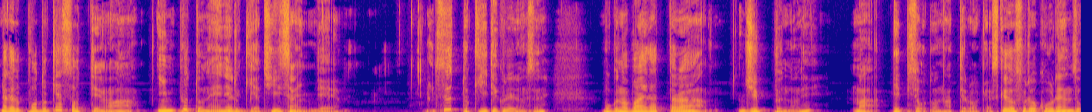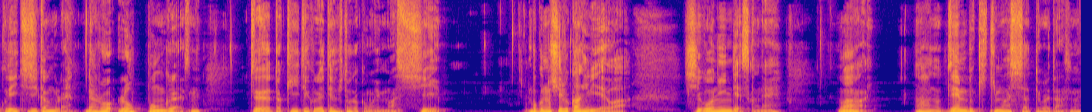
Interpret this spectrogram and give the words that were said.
だけど、ポッドキャストっていうのは、インプットのエネルギーが小さいんで、ずっと聞いてくれるんですよね。僕の場合だったら、10分のね、まあ、エピソードになってるわけですけど、それをこう連続で1時間ぐらい、だから 6, 本ぐらいですね。ずっと聞いてくれてる人とかもいますし、僕の知る限りでは、4、5人ですかね、は、あの、全部聞きましたって言われたんですね。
